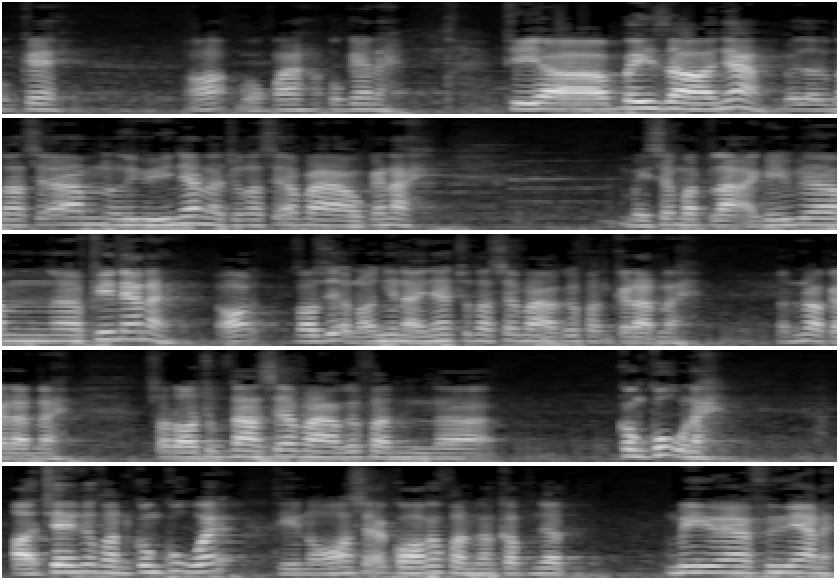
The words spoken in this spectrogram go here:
ok. Đó bỏ qua. Ok này. Thì uh, bây giờ nhá bây giờ chúng ta sẽ um, lưu ý nhé là chúng ta sẽ vào cái này. Mình sẽ bật lại cái um, fitness này. Đó giao diện nó như này nhé. Chúng ta sẽ vào cái phần cài đặt này. Ấn vào cài đặt này. Sau đó chúng ta sẽ vào cái phần uh, công cụ này. Ở trên cái phần công cụ ấy thì nó sẽ có cái phần là cập nhật Mi firmware này.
